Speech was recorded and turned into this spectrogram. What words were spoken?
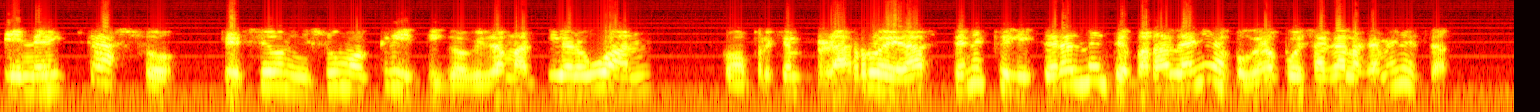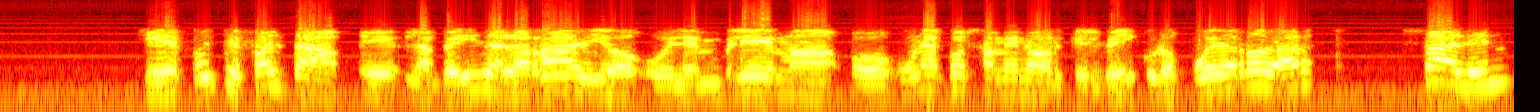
en el caso que sea un insumo crítico que se llama Tier 1, como por ejemplo las ruedas, tenés que literalmente parar la línea porque no puedes sacar las camionetas. Si después te falta eh, la pedida de la radio o el emblema o una cosa menor que el vehículo puede rodar, salen,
